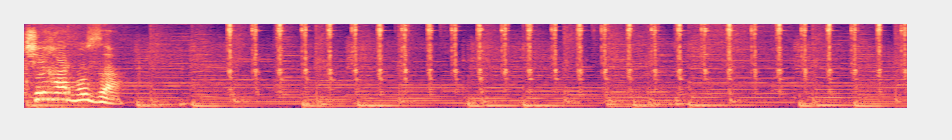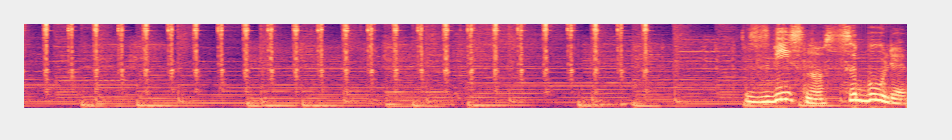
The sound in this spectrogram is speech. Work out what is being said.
чи гарбуза? Звісно, з цибулі.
